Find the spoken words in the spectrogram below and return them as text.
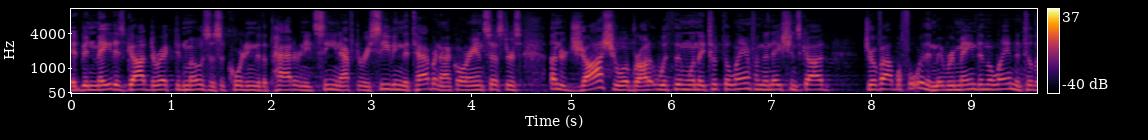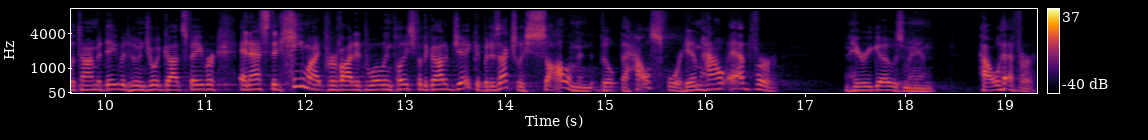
It had been made as God directed Moses according to the pattern he'd seen. After receiving the tabernacle, our ancestors under Joshua brought it with them when they took the land from the nations God drove out before them. It remained in the land until the time of David, who enjoyed God's favor and asked that he might provide a dwelling place for the God of Jacob. But it was actually Solomon that built the house for him. However, and here he goes, man. However,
